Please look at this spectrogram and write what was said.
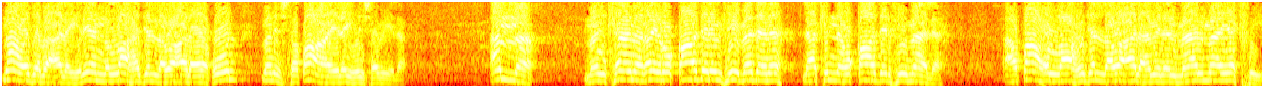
ما وجب عليه لأن الله جل وعلا يقول من استطاع إليه سبيلا. أما من كان غير قادر في بدنه لكنه قادر في ماله. أعطاه الله جل وعلا من المال ما يكفي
